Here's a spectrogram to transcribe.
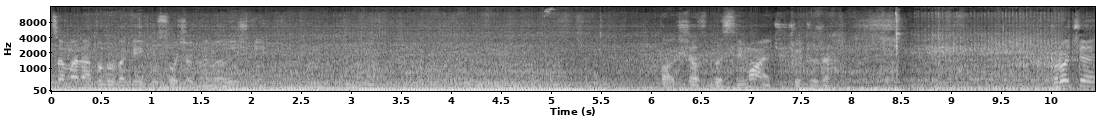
Це в мене тут такий кусочок невеличкий. Так, зараз доснімаю чуть-чуть уже. Коротше,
